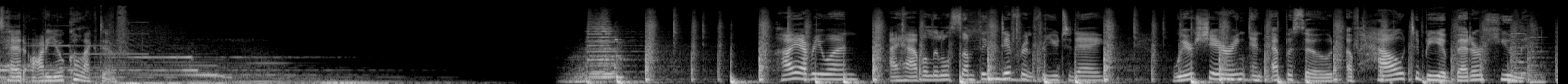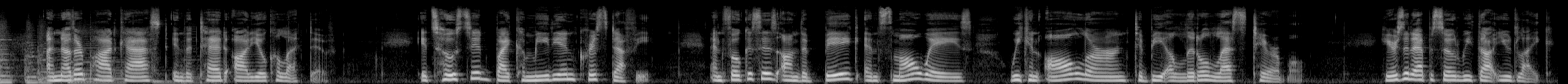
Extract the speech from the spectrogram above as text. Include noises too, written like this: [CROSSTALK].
TED Audio Collective. Hi, everyone. I have a little something different for you today. We're sharing an episode of How to Be a Better Human, another podcast in the TED Audio Collective. It's hosted by comedian Chris Duffy and focuses on the big and small ways we can all learn to be a little less terrible. Here's an episode we thought you'd like.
